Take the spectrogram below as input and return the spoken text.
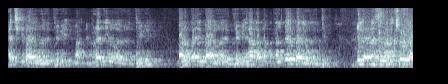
xajkii baa la wada tegey cimradii baa la wada tegey marbari baa la wada tegey hadda galbeed baa la wada tegey cid oranse wada jooga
